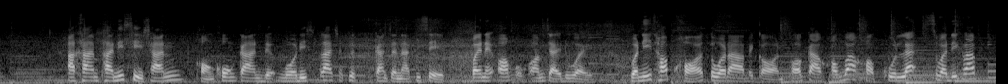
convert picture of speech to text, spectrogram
อาคารพาณิชย์ 4 ชั้น ของโครงการเดอะโมดิสราชพฤกษ์การจนาพิเศษไว้ในอ้อมอกอ้อมใจด้วย วันนี้ท็อปขอตัวลาไปก่อน ขอกล่าวคำว่าขอบคุณและสวัสดีครับ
